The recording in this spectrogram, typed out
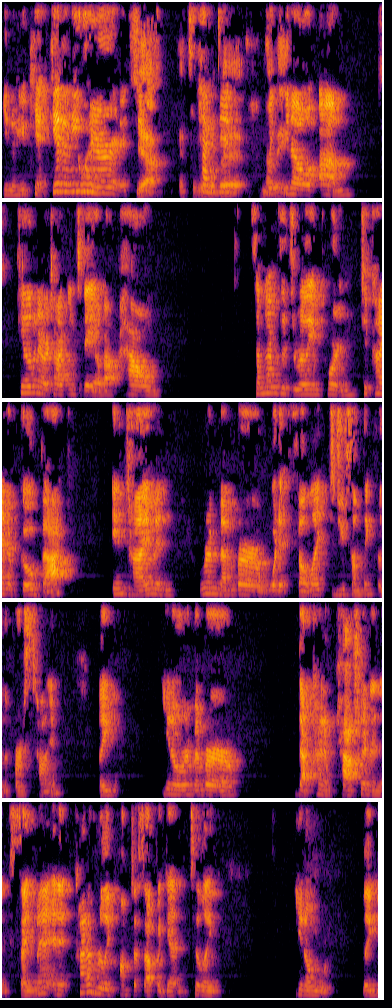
you know you can't get anywhere, and it's just Yeah, it's a little hectic, bit but you know, um, Caleb and I were talking today about how sometimes it's really important to kind of go back in time and remember what it felt like to do something for the first time. Like, you know, remember that kind of passion and excitement, and it kind of really pumped us up again to like, you know, like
